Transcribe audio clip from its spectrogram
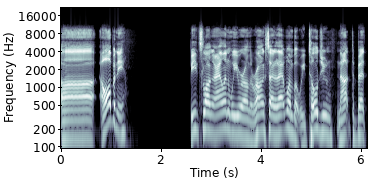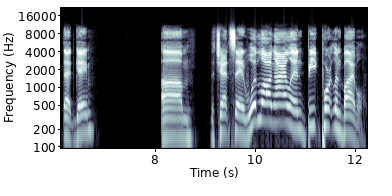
Uh, Albany beats Long Island. We were on the wrong side of that one, but we told you not to bet that game. Um, the chat said, Would Long Island beat Portland Bible?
